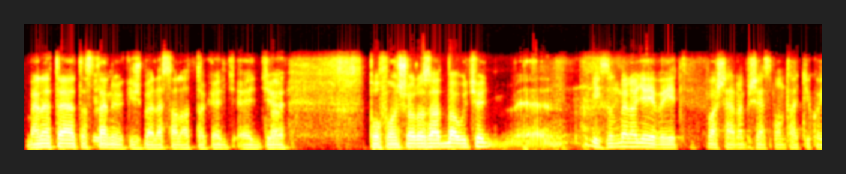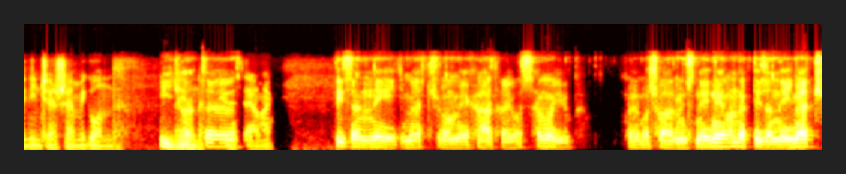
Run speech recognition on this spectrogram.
menetelt, aztán ők is beleszaladtak egy, egy pofon sorozatba, úgyhogy... Bízunk benne, hogy a jövő hét vasárnap is ezt mondhatjuk, hogy nincsen semmi gond. Így van. Hát, 14 meccs van még hátra, jól számoljuk? Mert most 34-nél vannak, 14 meccs.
